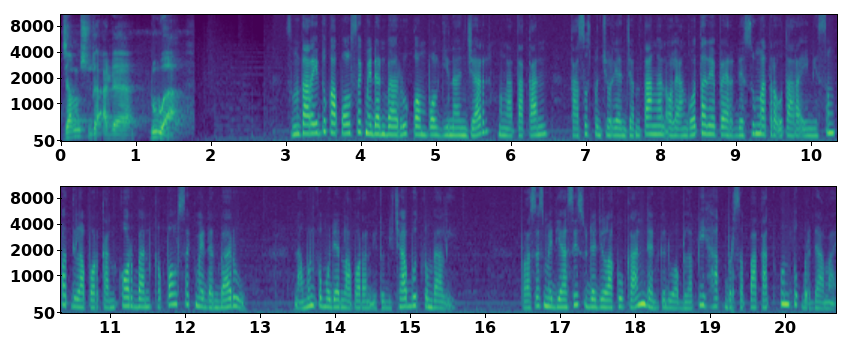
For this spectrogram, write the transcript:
jam sudah ada dua Sementara itu Kapolsek Medan Baru Kompol Ginanjar mengatakan kasus pencurian jam tangan oleh anggota DPRD Sumatera Utara ini sempat dilaporkan korban ke Polsek Medan Baru. Namun kemudian laporan itu dicabut kembali. Proses mediasi sudah dilakukan dan kedua belah pihak bersepakat untuk berdamai.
